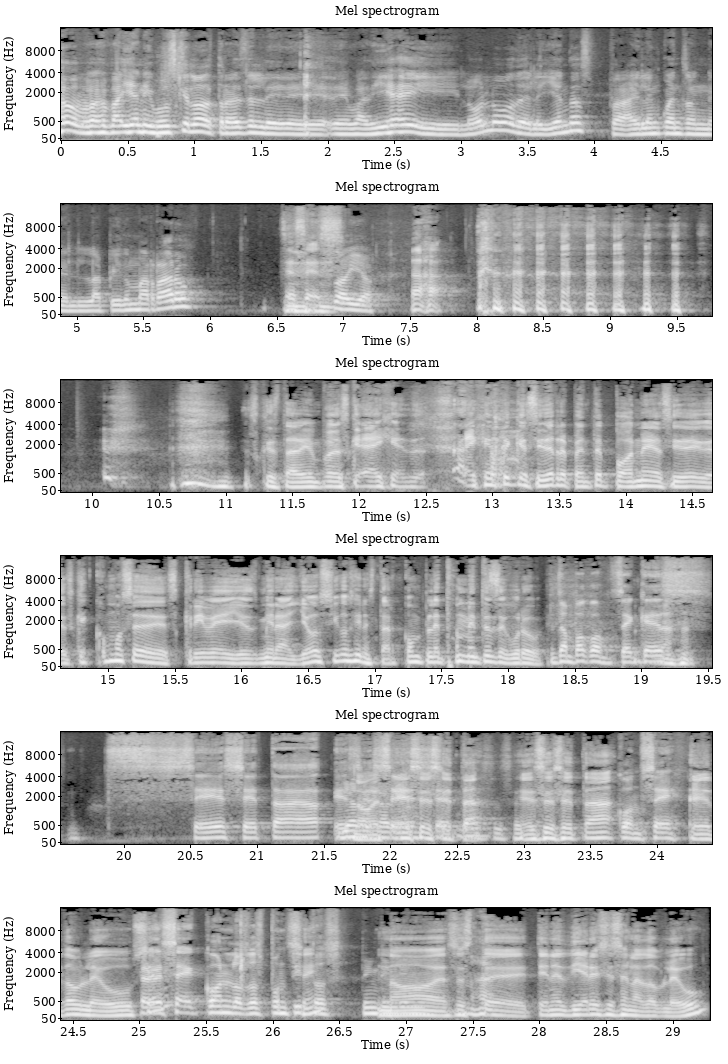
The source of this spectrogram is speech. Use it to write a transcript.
Vayan y búsquenlo a través de, de, Badía y Lolo de leyendas. Pero ahí lo encuentran el lápiz más raro. Ese soy yo. Es que está bien, pero es que hay gente, hay gente que sí de repente pone así de es que cómo se describe y es mira, yo sigo sin estar completamente seguro. Yo tampoco. Sé que es C Z no, es S Z. S Z con C. E W Pero es C con los dos puntitos. No, es este tiene diéresis en la W.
